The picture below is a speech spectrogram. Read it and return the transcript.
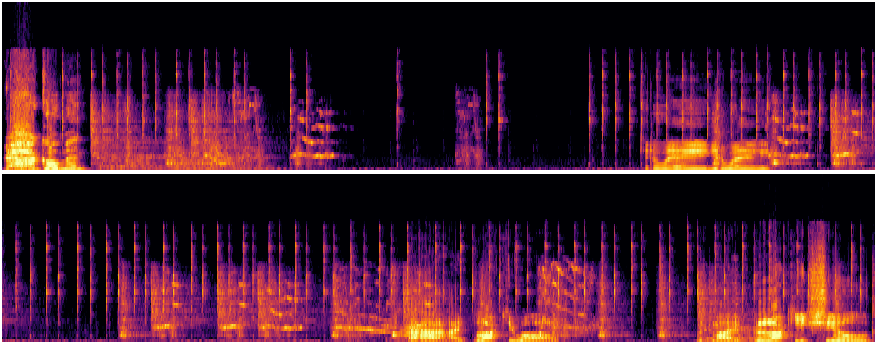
Ah, Goatman! Get away, get away! Ah, I block you all with my blocky shield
